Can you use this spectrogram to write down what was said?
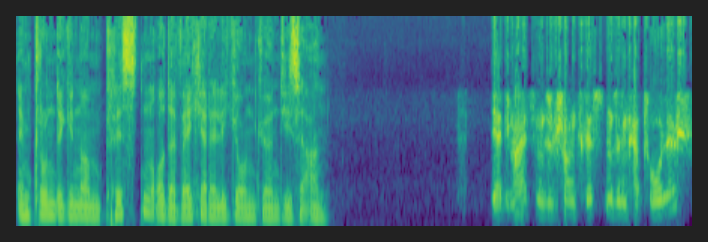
im Grunde genommen Christen oder welcher Religion gehören diese an? Ja, die meisten sind schon Christen, sind katholisch.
